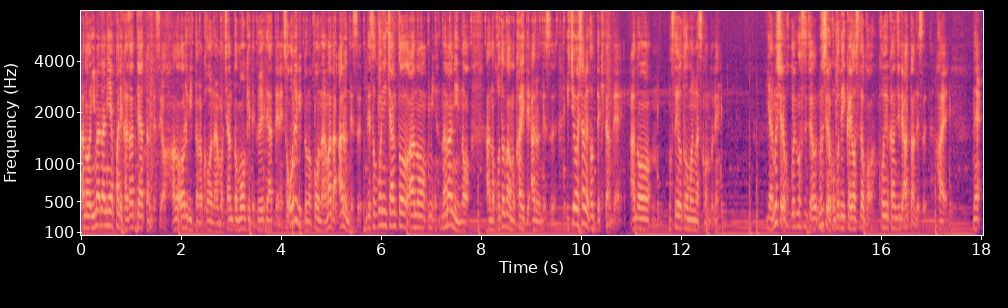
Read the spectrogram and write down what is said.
あの、未だにやっぱり飾ってあったんですよ。あの、オルビットのコーナーもちゃんと設けてくれてあってね、そう、オルビットのコーナーまだあるんです。で、そこにちゃんと、あの、7人の、あの、言葉も書いてあるんです。一応、写メ撮ってきたんで、あの、載せようと思います、今度ね。いや、むしろここで載せちゃう、むしろここで一回載せとこう。こういう感じであったんです。はい。ね。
